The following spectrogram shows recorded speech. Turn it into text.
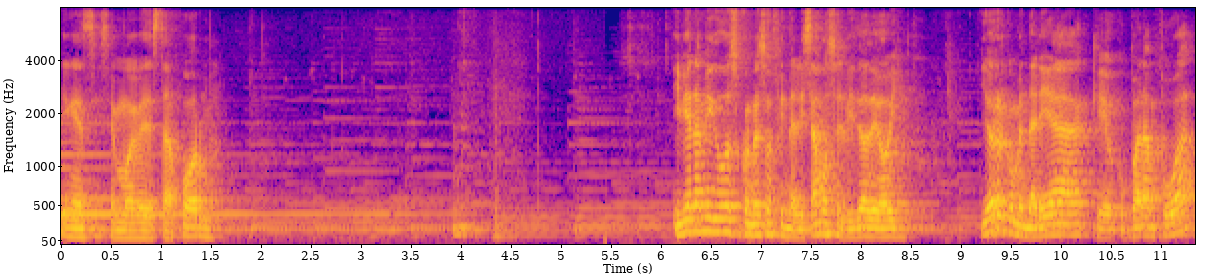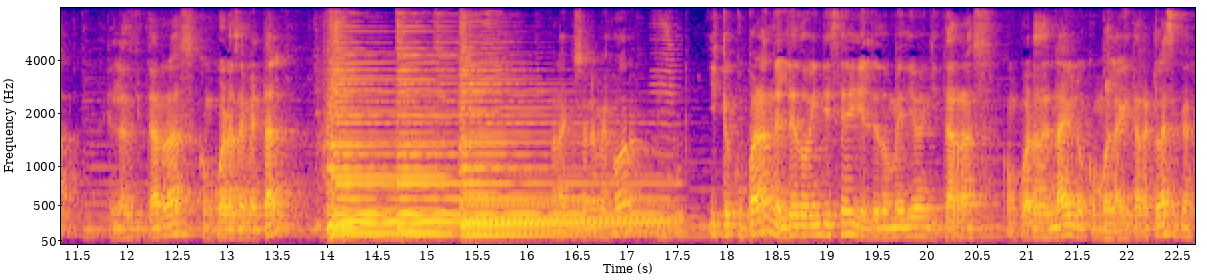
Fíjense, se mueve de esta forma. Y bien amigos, con eso finalizamos el video de hoy. Yo recomendaría que ocuparan púa en las guitarras con cuerdas de metal para que suene mejor y que ocuparan el dedo índice y el dedo medio en guitarras con cuerdas de nylon como la guitarra clásica.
